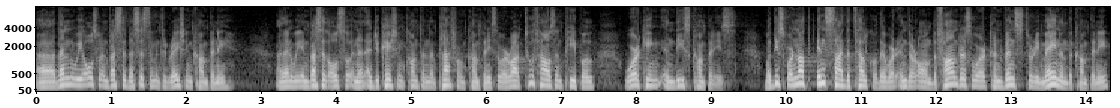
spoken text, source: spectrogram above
Uh, then we also invested in a system integration company and then we invested also in an education content and platform company. So we're around 2,000 people working in these companies. But these were not inside the telco, they were in their own. The founders were convinced to remain in the company.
